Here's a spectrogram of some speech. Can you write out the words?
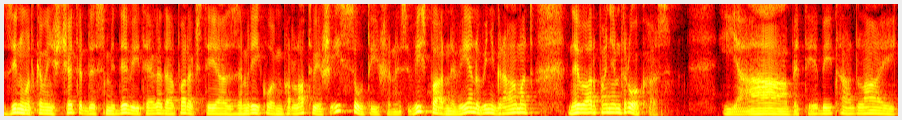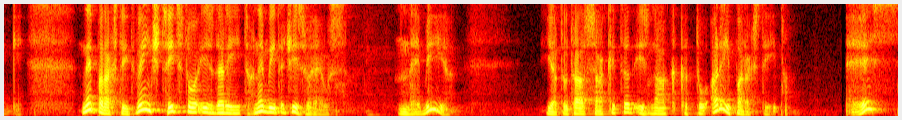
Zinot, ka viņš 49. gadā parakstījās zem rīkojuma par latviešu izsūtīšanu, es vispār nevienu viņa grāmatu nevaru paņemt rokās. Jā, bet tie bija tādi laiki. Neparakstīt viņš, cits to izdarītu, nebija taču izvēles. Nebija. Ja tu tā saki, tad iznāk, ka tu arī parakstītu. Es?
